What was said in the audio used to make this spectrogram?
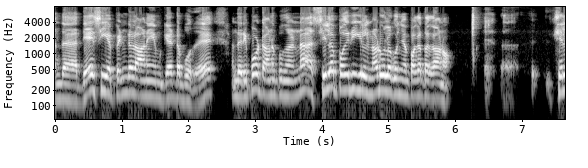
அந்த தேசிய பெண்கள் ஆணையம் கேட்டபோது அந்த ரிப்போர்ட் அனுப்புங்கன்னா சில பகுதிகள் நடுவில் கொஞ்சம் பக்கத்தை காணும். சில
